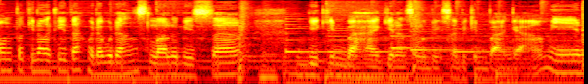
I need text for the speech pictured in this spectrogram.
untuk idola kita. Mudah-mudahan selalu bisa bikin bahagia dan selalu bisa bikin bangga. Amin.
